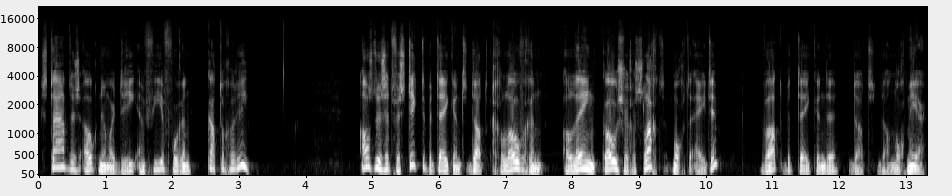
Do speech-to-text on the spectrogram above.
staat dus ook nummer 3 en 4 voor een categorie. Als dus het verstikte betekent dat gelovigen alleen kosher geslacht mochten eten, wat betekende dat dan nog meer?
